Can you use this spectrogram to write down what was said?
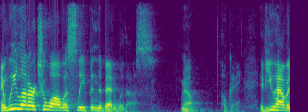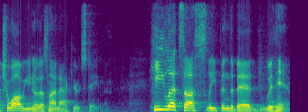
And we let our chihuahua sleep in the bed with us. Well, okay. If you have a chihuahua, you know that's not an accurate statement. He lets us sleep in the bed with him.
